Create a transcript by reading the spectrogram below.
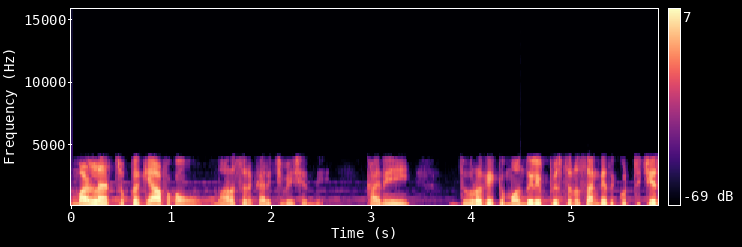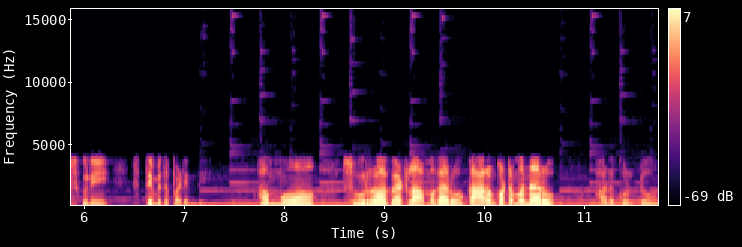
మళ్ళా చుక్క జ్ఞాపకం మనసును కరిచివేసింది. కానీ దురగకి మందులు ఇప్పిస్తున్న సంగతి గుర్తు చేసుకుని స్థిమితపడింది. అమ్మో! సూర్యరావుపేటలో అమ్మగారు కారం కొట్టమన్నారు అనుకుంటూ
